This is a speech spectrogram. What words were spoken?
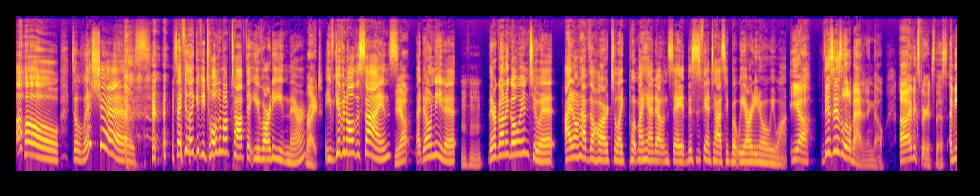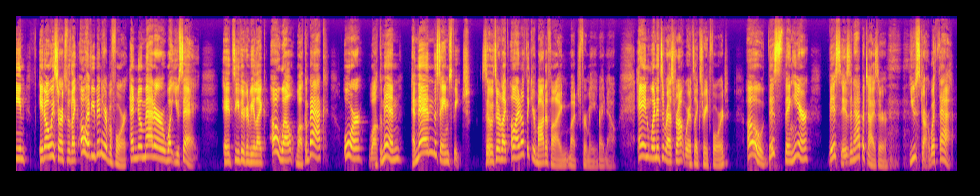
oh, delicious. so I feel like if you told them up top that you've already eaten there, right. you've given all the signs, Yeah. I don't need it, Mm-hmm. they're going to go into it. I don't have the heart to like put my hand out and say, this is fantastic, but we already know what we want. Yeah. This is a little maddening, though. Uh, I've experienced this. I mean, it always starts with, like, oh, have you been here before? And no matter what you say, it's either going to be like, oh, well, welcome back, or welcome in, and then the same speech. So it's sort of like, oh, I don't think you're modifying much for me right now. And when it's a restaurant where it's like straightforward, oh, this thing here, this is an appetizer. You start with that.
